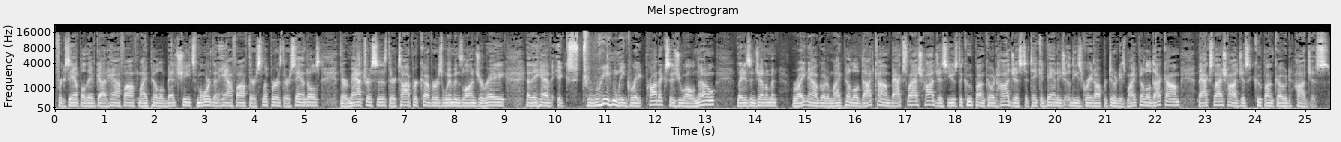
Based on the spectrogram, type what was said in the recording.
For example, they've got half off My Pillow bed sheets, more than half off their slippers, their sandals, their mattresses, their topper covers, women's lingerie. Uh, they have extremely great products, as you all know. Ladies and gentlemen, right now go to mypillow.com backslash Hodges. Use the coupon code Hodges to take advantage of these great opportunities. Mypillow.com backslash Hodges, coupon code Hodges.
